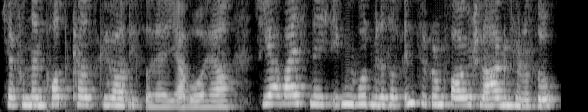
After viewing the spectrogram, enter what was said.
ich habe von deinem Podcast gehört. Ich so, hä, ja, woher? So, ja, weiß nicht. Irgendwie wurde mir das auf Instagram vorgeschlagen. Ich war so,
